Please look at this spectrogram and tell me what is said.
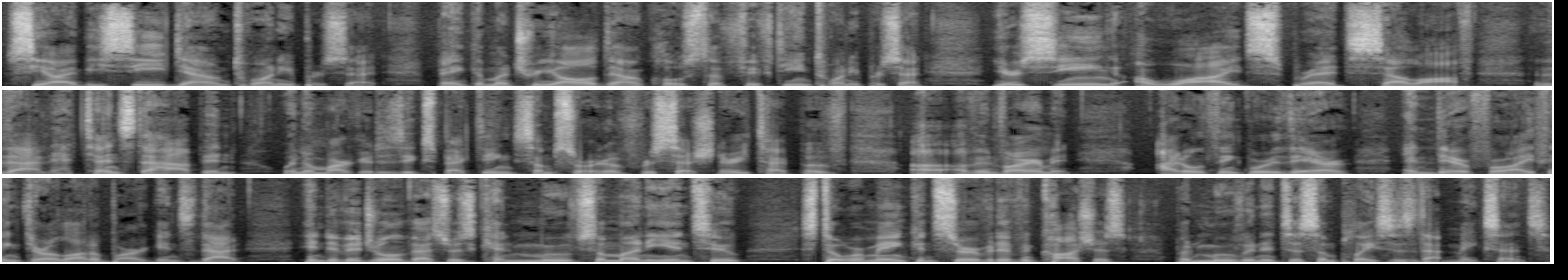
CIBC down 20%, Bank of Montreal down close to 15, 20%. You're seeing a widespread sell off that tends to happen when the market is expecting some sort of recessionary type of of uh, of environment. I don't think we're there, and therefore I think there are a lot of bargains that individual investors can move some money into, still remain conservative and cautious, but move it into some places that make sense.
